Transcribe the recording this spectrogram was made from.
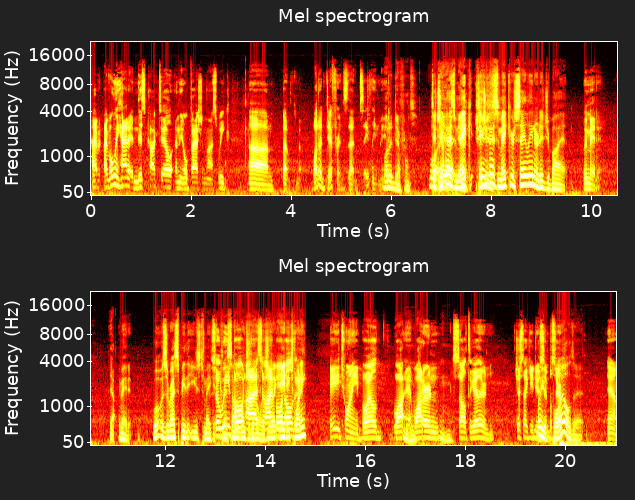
I've, I've only had it in this cocktail and the old fashioned last week. Um, but what a difference that saline made. What a difference. Did you Well, guys yeah, yeah, make? Did you guys make your saline or did you buy it? we made it. Yeah, you made it. What was the recipe that you used to make it? So 'Cause we I saw bo- a bunch of uh, so. I like boiled- 80 20? 80 20 boiled wa- water and salt together and just like you do Mm-hmm. Oh, you simple syrup. boiled it. Yeah.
